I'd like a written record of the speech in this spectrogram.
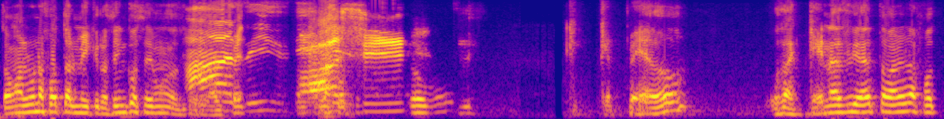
tómale una foto al micro, cinco segundos. Ah, sí, sí. Ah, sí. ¿Qué, qué pedo? O sea, ¿qué necesidad de tomar la foto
